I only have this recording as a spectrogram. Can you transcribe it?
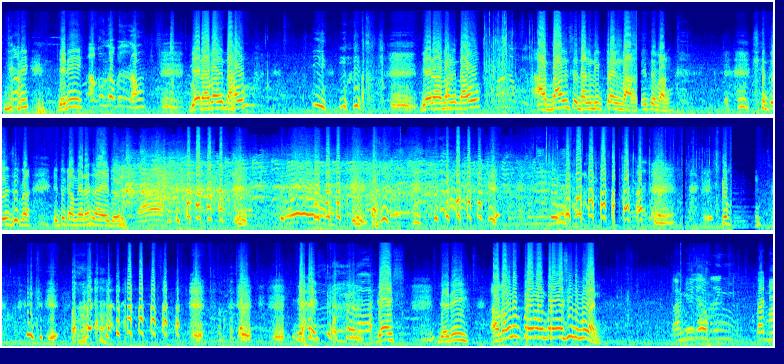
Jadi, jadi Aku nggak pedes, Bang. biar abang tahu. biar abang tahu, abang sedang di prank bang. Itu bang. itu, itu bang. Itu kamera saya itu. guys, guys. Jadi abang ini preman-preman sini bukan? Kami yang sering tadi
